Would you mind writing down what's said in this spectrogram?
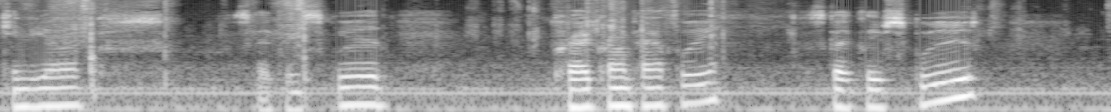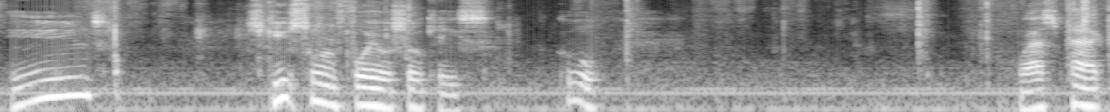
Kindiox, Skyclave Squid, Crag Crown Pathway, Skyclave Squid, and Scute Swarm Foil Showcase. Cool. Last pack.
